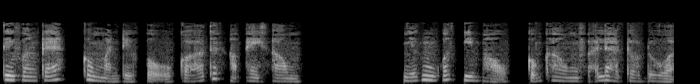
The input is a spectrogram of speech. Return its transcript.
tiêu văn trác cùng mạnh điều phụ có thích hợp hay không. Những quốc di mậu cũng không phải là trò đùa.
